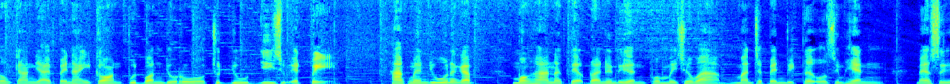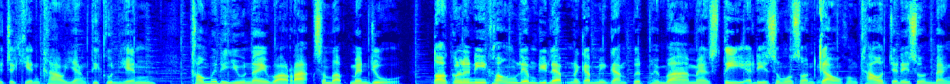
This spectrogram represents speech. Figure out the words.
ต้องการย้ายไปไหนก่อนฟุตบอลยูโรชุดยู 21 ปี หากแมนยูนะครับ มองหานักเตะรายอื่นๆ ผมไม่เชื่อว่ามันจะเป็นวิกเตอร์โอซิมเฮนแม้สื่อจะเขียนข่าวอย่างที่คุณเห็น เขาไม่ได้อยู่ในวาระสำหรับแมนยูต่อกรณีของเลียมดีแลบนะครับมีการเปิดเผยว่าแมนสตี้อดีตสโมสรเก่าของเขาจะได้ส่วนแบ่ง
